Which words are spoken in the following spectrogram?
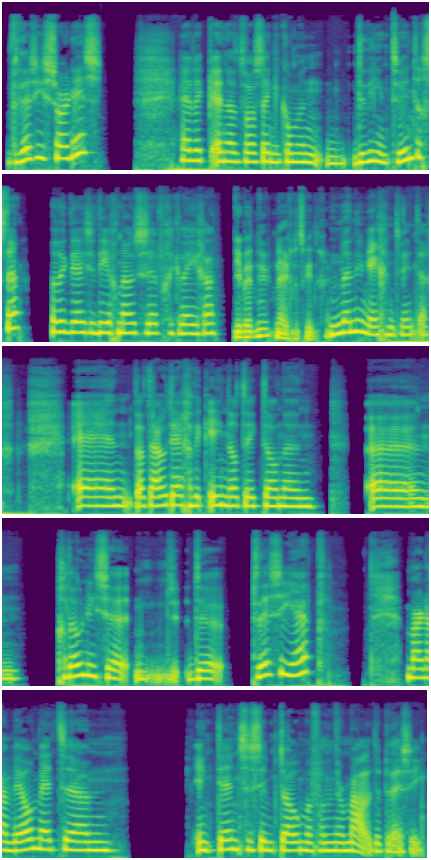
depressiestoornis. Heb ik, en dat was denk ik om een 23ste dat ik deze diagnose heb gekregen. Je bent nu 29? Ik ben nu 29. En dat houdt eigenlijk in dat ik dan een, een chronische depressie heb. Maar dan wel met um, intense symptomen van normale depressie.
